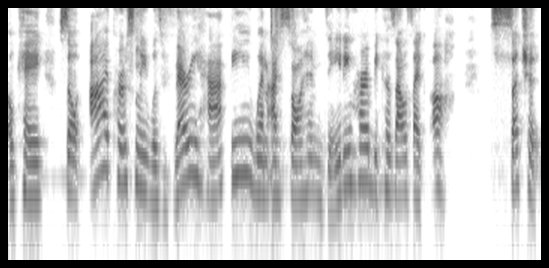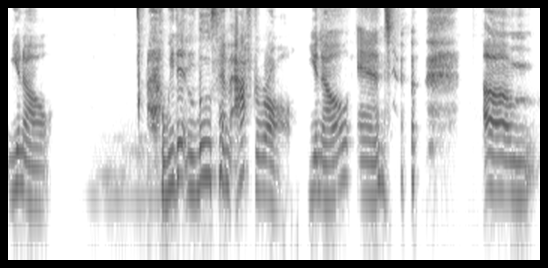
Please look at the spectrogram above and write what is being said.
Okay. So I personally was very happy when I saw him dating her because I was like, oh, such a, you know, we didn't lose him after all, you know, and, um,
